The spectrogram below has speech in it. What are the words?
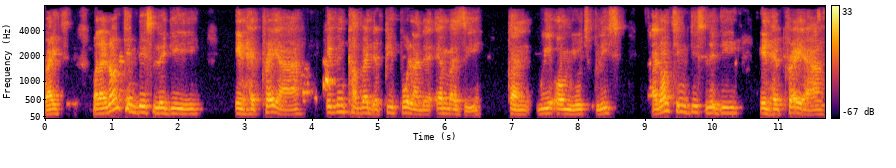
right? But I don't think this lady in her prayer even covered the people at the embassy. Can we all mute, please? I don't think this lady in her prayer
